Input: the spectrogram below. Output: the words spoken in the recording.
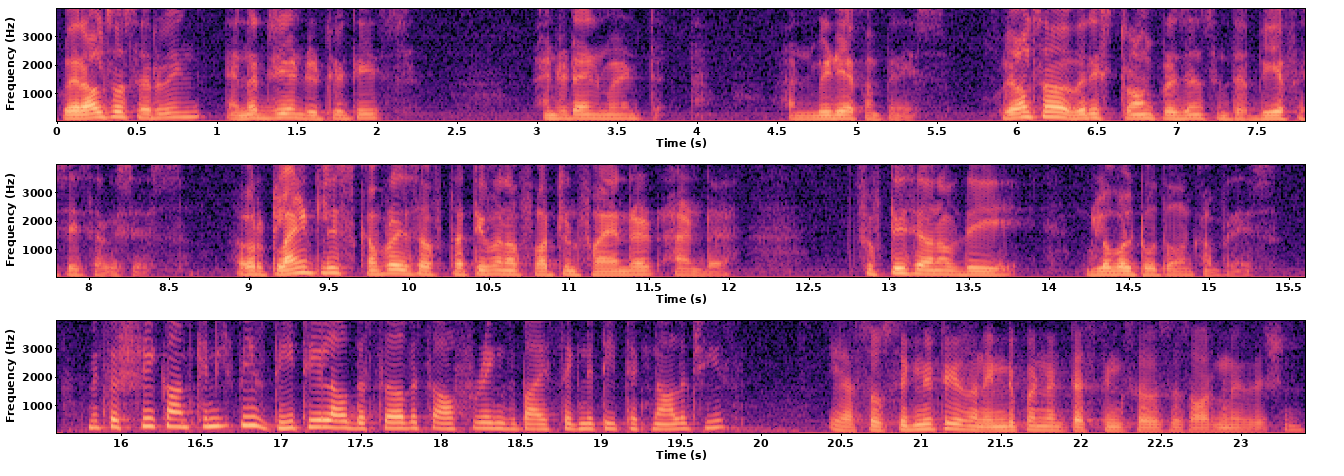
We are also serving energy and utilities, entertainment, and media companies. We also have a very strong presence in the BFSI services. Our client list comprises of 31 of Fortune 500 and uh, 57 of the global 2000 companies. Mr. Shrikant, can you please detail out the service offerings by Cigniti Technologies? Yeah, so Cigniti is an independent testing services organization.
